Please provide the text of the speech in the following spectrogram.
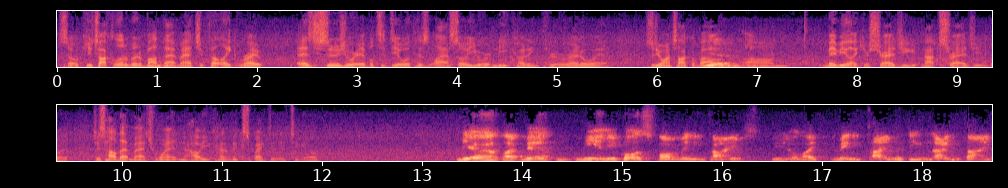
So, can you talk a little bit about that match? It felt like right as soon as you were able to deal with his lasso, you were knee cutting through right away. So, do you want to talk about Yeah. um, maybe like your strategy, not strategy, but just how that match went and how you kind of expected it to go? Yeah, like me, me and Nicholas fought many times. You know, like many times. I think nine times,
